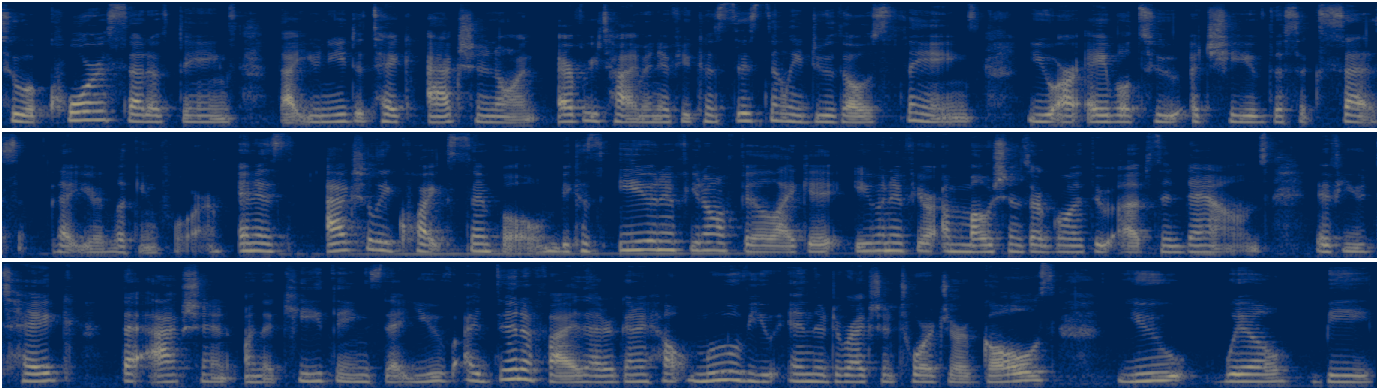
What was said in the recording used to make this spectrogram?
to a core set of things that you need to take action on every time. And if you consistently do those things, you are able to achieve the success that you're looking for. And it's actually quite simple because even if you don't feel like it, even if your emotions are going through ups and downs, if you take the action on the key things that you've identified that are going to help move you in the direction towards your goals, you will be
